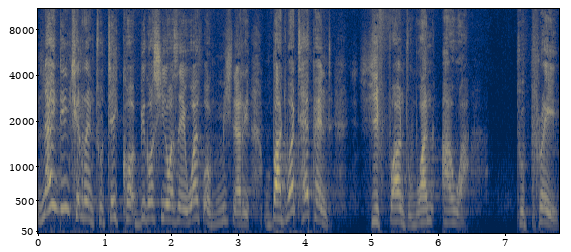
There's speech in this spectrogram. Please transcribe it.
19 children to take care because she was a wife of missionary. But what happened? He found one hour to pray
